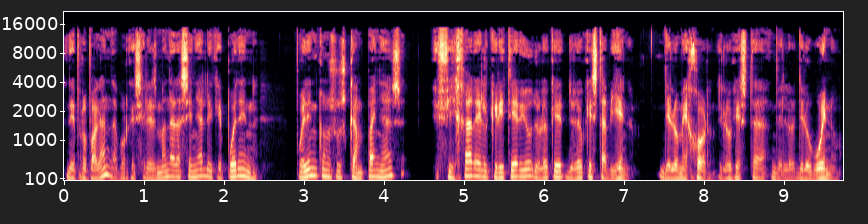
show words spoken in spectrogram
de propaganda, porque se les manda la señal de que pueden, pueden con sus campañas fijar el criterio de lo que, de lo que está bien, de lo mejor, de lo que está, de lo, de lo bueno.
